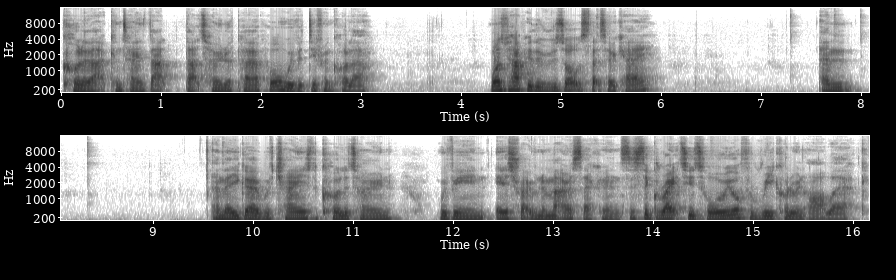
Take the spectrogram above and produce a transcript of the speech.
colour that contains that, that tone of purple with a different colour. Once we're happy with the results, that's okay. And and there you go, we've changed the colour tone within Illustrator in a matter of seconds. This is a great tutorial for recoloring artwork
